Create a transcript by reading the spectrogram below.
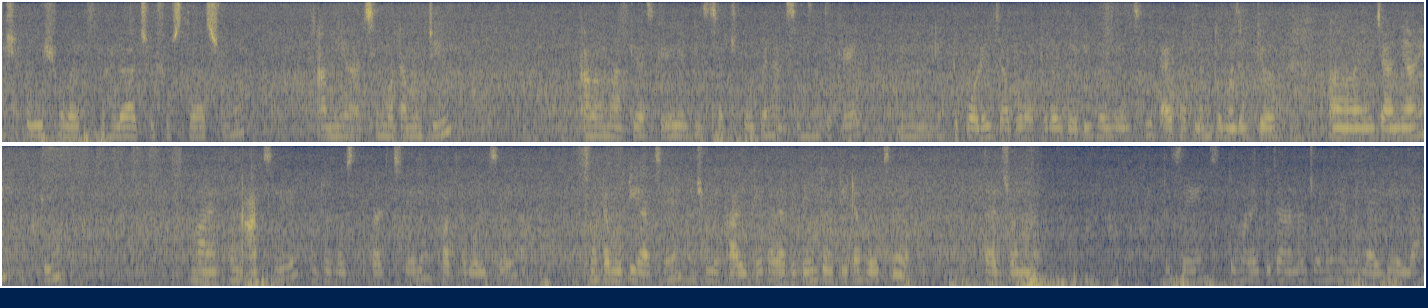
আশা করি সবাই খুব ভালো আছো, সুস্থ আছো। আমিও আছি মোটামুটি। আমার মাকে আজকে ডিসচার্জ করবে নার্সিংহোম থেকে। একটু পরেই যাব, একেবারে রেডি হয়ে নিয়েছি। তাই ভাবলাম তোমাদেরকেও জানাই একটু। মা এখন আছে, উঠে বসতে পারছে, কথা বলছে, মোটামুটি আছে। আসলে কালকে তার আগের দিন তো ওটিটা হয়েছে, তার জন্য তো ফ্রেন্ডস তোমাদেরকে জানানোর জন্যই আমি লাইভে এলাম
